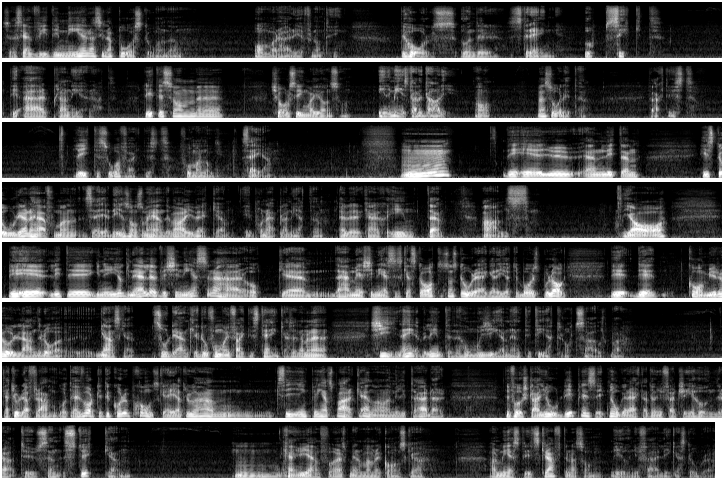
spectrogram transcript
så att säga vidimera sina påståenden om vad det här är för någonting. Det hålls under sträng uppsikt. Det är planerat. Lite som eh, Charles-Ingvar Jönsson. In i minsta detalj. Ja, men så lite faktiskt. Lite så faktiskt, får man nog säga. Mm. Det är ju en liten historia det här får man säga. Det är en sån som händer varje vecka på den här planeten. Eller kanske inte alls. Ja, det är lite gny och gnäll över kineserna här och eh, det här med kinesiska staten som storägare i Göteborgsbolag. Det, det kom ju rullande då ganska så ordentligt. Då får man ju faktiskt tänka sig, Kina är väl inte en homogen entitet trots allt. Bara. Jag tror det har framgått. Det har varit lite korruptionsgrejer. Jag tror han, Xi Jinping, han sparkade en och annan militär där. Det första han gjorde i princip, noga räknat ungefär 300 000 stycken. Mm, det kan ju jämföras med de amerikanska arméstridskrafterna som är ungefär lika stora.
